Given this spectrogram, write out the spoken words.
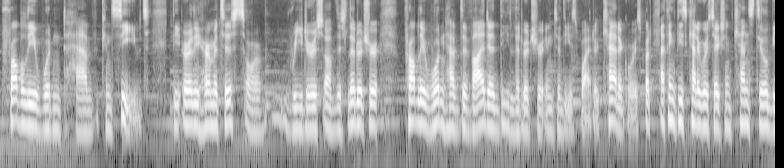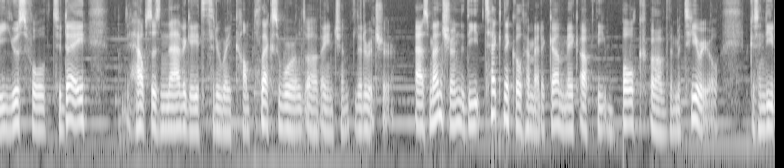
probably wouldn't have conceived. The early Hermetists or readers of this literature probably wouldn't have divided the literature into these wider categories, but I think these categorization can still be useful today. It helps us navigate through a complex world of ancient literature. As mentioned, the technical Hermetica make up the bulk of the material, because indeed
